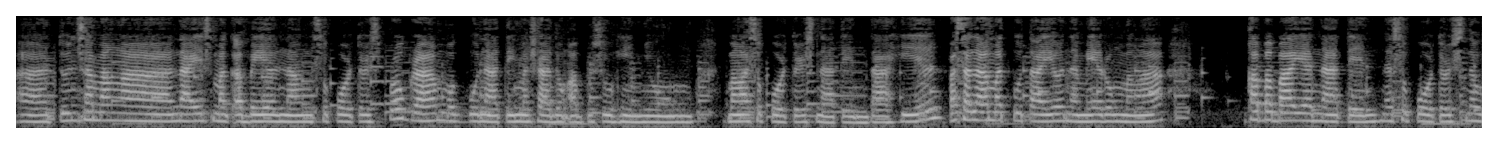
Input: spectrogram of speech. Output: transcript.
At dun sa mga nais mag-avail ng supporters program, wag po natin masyadong abusuhin yung mga supporters natin dahil pasalamat po tayo na merong mga kababayan natin na supporters na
